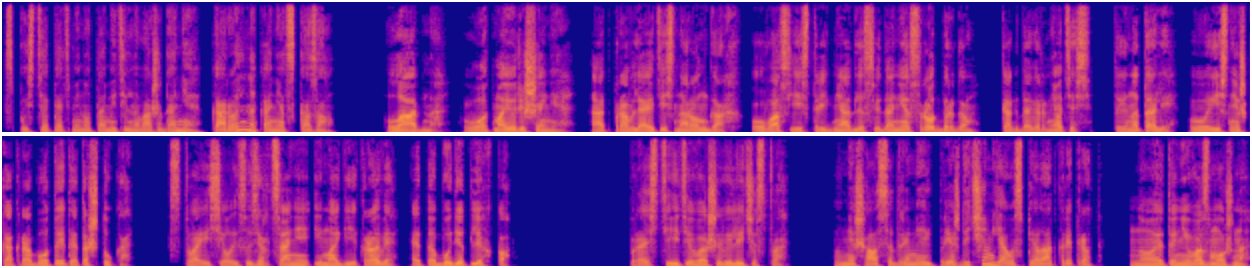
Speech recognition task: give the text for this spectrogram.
Спустя пять минут томительного ожидания король наконец сказал. «Ладно, вот мое решение. Отправляйтесь на Ронгарх. У вас есть три дня для свидания с Ротбергом. Когда вернетесь, ты, Натали, выяснишь, как работает эта штука. С твоей силой созерцания и магией крови это будет легко». «Простите, Ваше Величество», — вмешался Дремель, прежде чем я успела открыть рот. «Но это невозможно.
